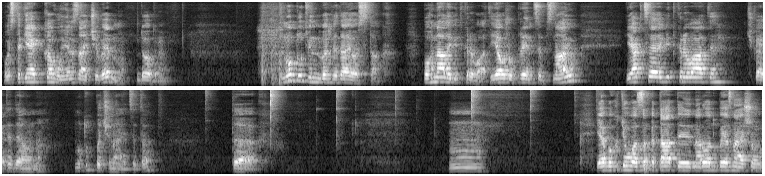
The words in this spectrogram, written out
Ось таке як кавун. Я не знаю, чи видно. Добре. Ну, тут він виглядає ось так. Погнали відкривати. Я вже принцип знаю, як це відкривати. Чекайте, де воно? Ну тут починається, так? Так. Я би хотів вас запитати, народ, бо я знаю, що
